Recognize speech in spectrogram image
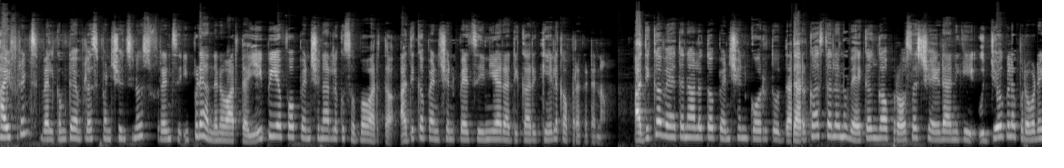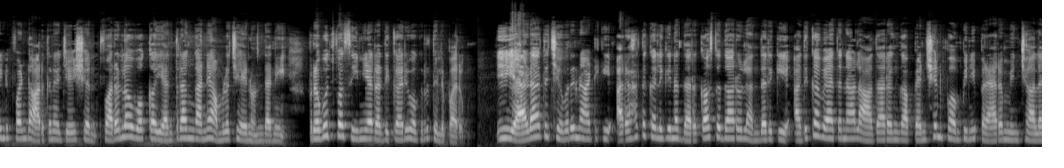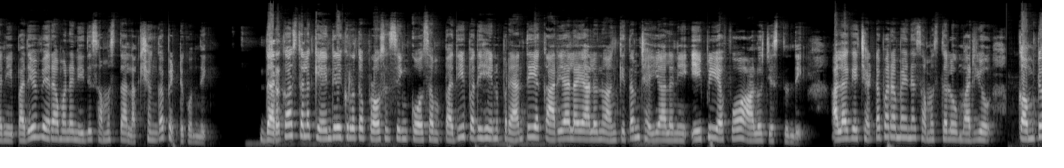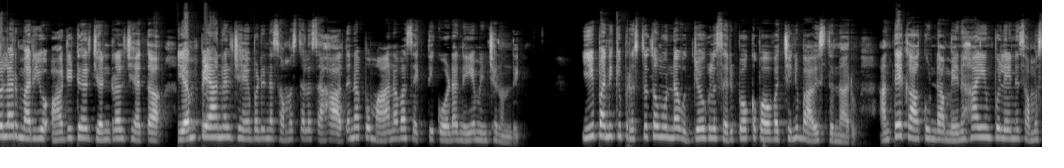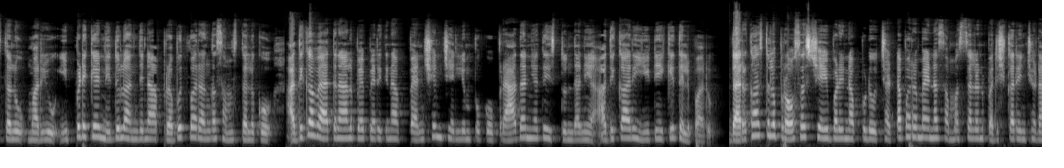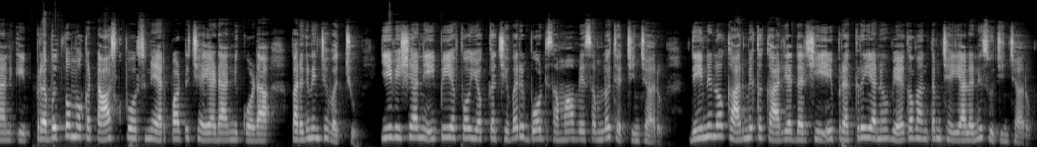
Hi friends welcome to employees pensions news friends ఇప్పుడే అందిన వార్త ఈపీఎఫ్ఓ పెన్షనర్లకు శుభవార్త అధిక పెన్షన్పై సీనియర్ అధికారి కీలక ప్రకటన. అధిక వేతనాలతో పెన్షన్ కోరుతూ దరఖాస్తులను వేగంగా ప్రాసెస్ చేయడానికి ఉద్యోగుల ప్రొవిడెంట్ ఫండ్ ఆర్గనైజేషన్ త్వరలో ఒక యంత్రాంగాన్ని అమలు చేయనుందని ప్రభుత్వ సీనియర్ అధికారి ఒకరు తెలిపారు. ఈ ఏడాది చివరి నాటికి అర్హత కలిగిన దరఖాస్తుదారులందరికీ అధిక వేతనాల ఆధారంగా పెన్షన్ పంపిణీ ప్రారంభించాలని పదవి విరమణ నిధి సంస్థ లక్ష్యంగా పెట్టుకుంది. దరఖాస్తుల కేంద్రీకృత ప్రాసెసింగ్ కోసం పది పదిహేను ప్రాంతీయ కార్యాలయాలను అంకితం చేయాలని ఈపీఎఫ్ఓ ఆలోచిస్తుంది. అలాగే చట్టపరమైన సంస్థలు మరియు కంప్ట్రోలర్ మరియు ఆడిటర్ జనరల్ చేత ఎంప్యానల్ చేయబడిన సంస్థల సహా అదనపు మానవ శక్తి కూడా నియమించనుంది. ఈ పనికి ప్రస్తుతం ఉన్న ఉద్యోగులు సరిపోకపోవచ్చని భావిస్తున్నారు. అంతేకాకుండా మినహాయింపు లేని సంస్థలు మరియు ఇప్పటికే నిధులు అందిన ప్రభుత్వ రంగ సంస్థలకు అధిక వేతనాలపై పెరిగిన పెన్షన్ చెల్లింపుకు ప్రాధాన్యత ఇస్తుందని అధికారి ఈటీకి తెలిపారు. దరఖాస్తులు ప్రాసెస్ చేయబడినప్పుడు చట్టపరమైన సమస్యలను పరిష్కరించడానికి ప్రభుత్వం ఒక టాస్క్ ఫోర్స్ను ఏర్పాటు చేయడాన్ని కూడా పరిగణించవచ్చు. ఈ విషయాన్ని ఈపీఎఫ్ఓ యొక్క చివరి బోర్డు సమావేశంలో చర్చించారు. దీనిలో కార్మిక కార్యదర్శి ఈ ప్రక్రియను వేగవంతం చేయాలని సూచించారు.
